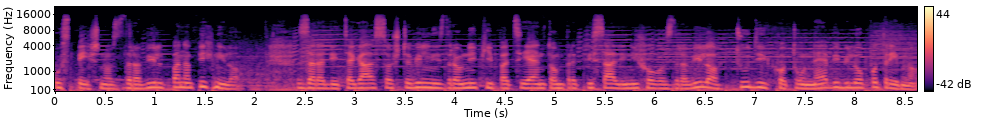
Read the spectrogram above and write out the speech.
uspešnost zdravil pa napihnilo. Zaradi tega so številni zdravniki pacijentom predpisali njihovo zdravilo, tudi ko to ne bi bilo potrebno.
